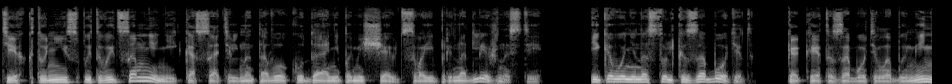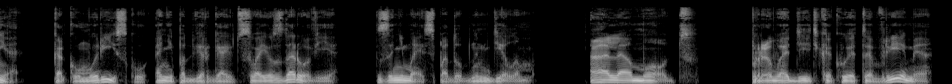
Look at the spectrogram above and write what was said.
тех, кто не испытывает сомнений касательно того, куда они помещают свои принадлежности, и кого не настолько заботит, как это заботило бы меня, какому риску они подвергают свое здоровье, занимаясь подобным делом. А-ля мод. Проводить какое-то время,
